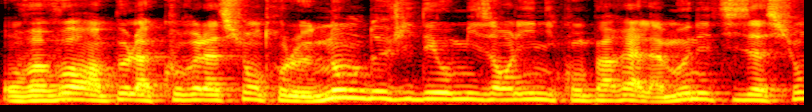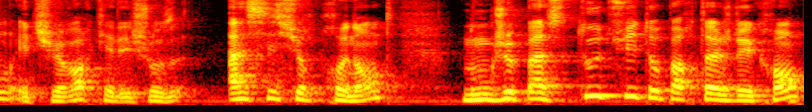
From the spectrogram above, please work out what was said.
On va voir un peu la corrélation entre le nombre de vidéos mises en ligne comparé à la monétisation et tu vas voir qu'il y a des choses assez surprenantes. Donc je passe tout de suite au partage d'écran.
